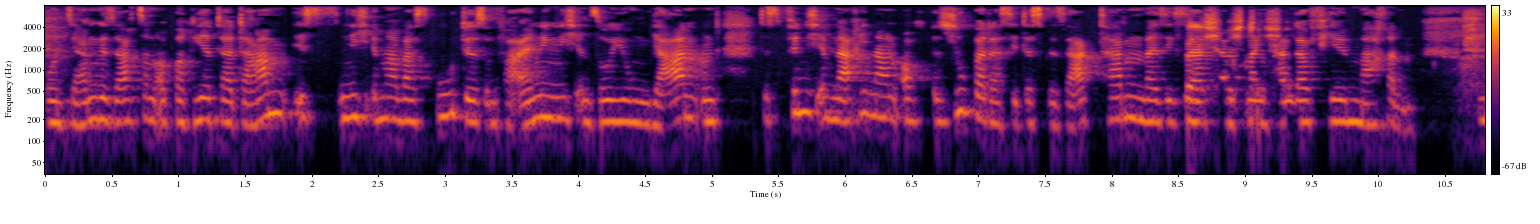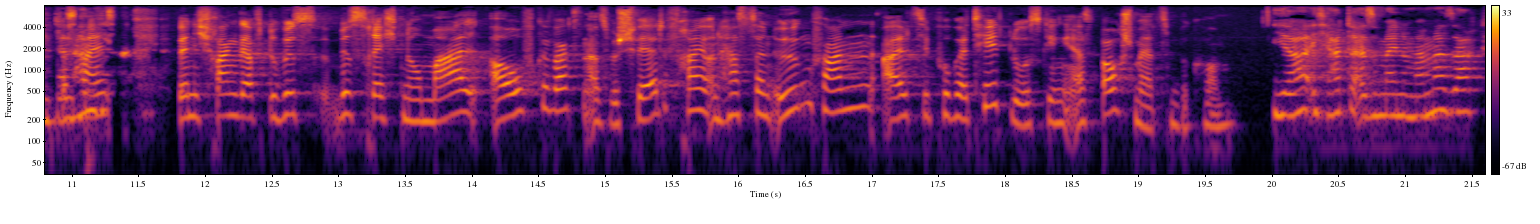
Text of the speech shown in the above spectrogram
Und sie haben gesagt, so ein operierter Darm ist nicht immer was Gutes und vor allen Dingen nicht in so jungen Jahren. Und das finde ich im Nachhinein auch super, dass sie das gesagt haben, weil sie gesagt haben, man kann da viel machen. das heißt, wenn ich fragen darf, du bist, bist recht normal aufgewachsen, also beschwerdefrei und hast dann irgendwann, als die Pubertät losging, erst Bauchschmerzen bekommen. Ja, ich hatte, also meine Mama sagt,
